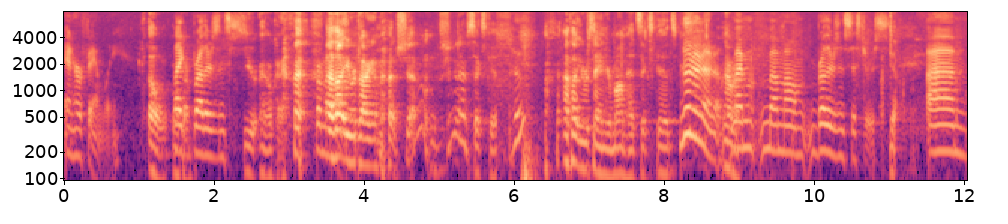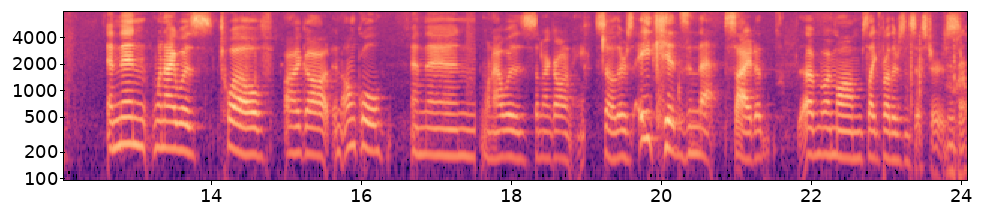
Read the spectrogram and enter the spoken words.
in her family, Oh, like brothers and You're, okay. I thought you were talking about. She, I don't, she didn't have six kids. who? I thought you were saying your mom had six kids. No, no, no, no. All My my mom brothers and sisters. Yeah. Um, and then when I was twelve, I got an uncle, and then when I was, then I got an aunt. So there's eight kids in that side of, of my mom's like brothers and sisters. Okay.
